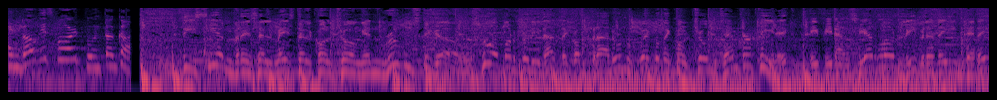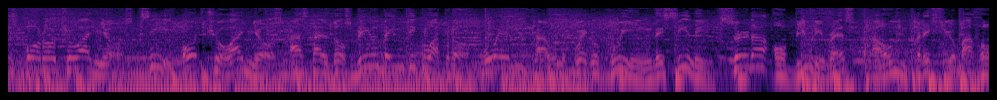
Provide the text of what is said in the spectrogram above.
En bogusford.com. Diciembre es el mes del colchón en Rooms to Go. Su oportunidad de comprar un juego de colchón Tempur-Pedic y financiarlo libre de interés por ocho años. Sí, ocho años hasta el 2024. O elija un juego Queen de Sealy, Serta o Beauty Rest a un precio bajo.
